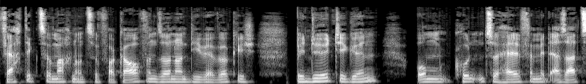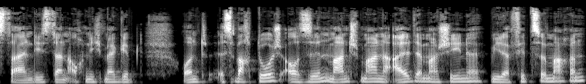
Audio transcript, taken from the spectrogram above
fertig zu machen und zu verkaufen, sondern die wir wirklich benötigen, um Kunden zu helfen mit Ersatzteilen, die es dann auch nicht mehr gibt. Und es macht durchaus Sinn, manchmal eine alte Maschine wieder fit zu machen,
